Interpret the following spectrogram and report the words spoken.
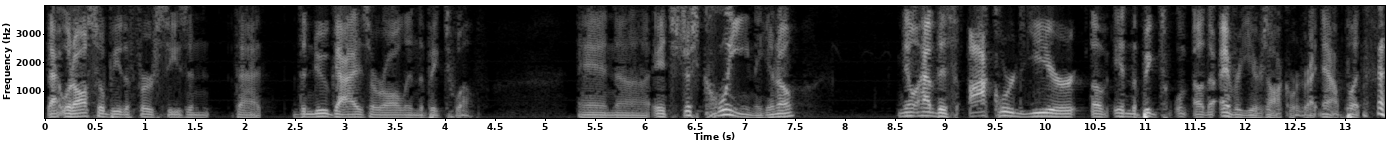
That would also be the first season that the new guys are all in the Big 12, and uh, it's just clean, you know. You don't have this awkward year of in the Big. Tw- uh, the, every year's awkward right now, but you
